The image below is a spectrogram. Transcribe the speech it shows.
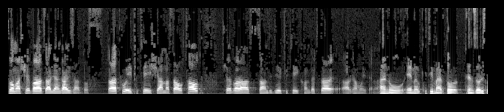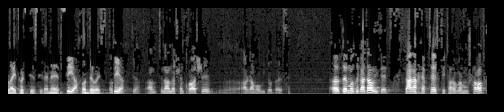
ზომა შეიძლება ძალიან გაიზარდოს. და თუ APK-ში ამას დაურთავთ, შეიძლება რაც ძალიან დიდი APK კონდეთ და არ გამოიყენა. ანუ MLKit მარტო Tensor-ის light version-ს იყენებს? დიახ. on device. დიახ, დიახ. ანუ წინანდელ შემთხვევაში არ გამოვიდოდა ესე. დემოზე გადავიდეთ, განახებთ ეს თვითონ როგორ მუშაობს.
